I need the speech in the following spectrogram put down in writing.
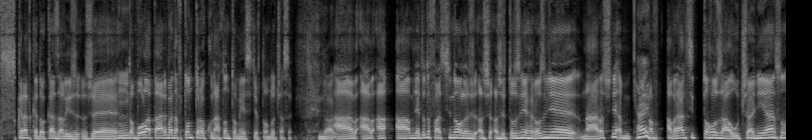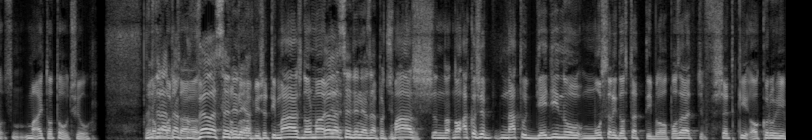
skrátka dokázali, že mm-hmm. to bola tá armáda v tomto roku na tomto mieste, v tomto čase. No. A, a, a, a mne toto fascinovalo, že, a, a že to znie hrozne náročne a, a, a v rámci toho zaučania som, som ma aj toto učil. Vyzerá to ako veľa sedenia. Robí, že ty máš normálne... Veľa sedenia za počítačom. Máš, no, no akože na tú dedinu museli dostať typ, lebo pozerať všetky okruhy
